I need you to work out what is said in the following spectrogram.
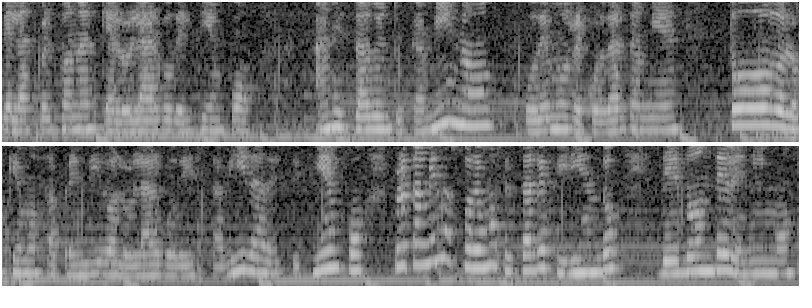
de las personas que a lo largo del tiempo han estado en tu camino. Podemos recordar también todo lo que hemos aprendido a lo largo de esta vida, de este tiempo, pero también nos podemos estar refiriendo de dónde venimos,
